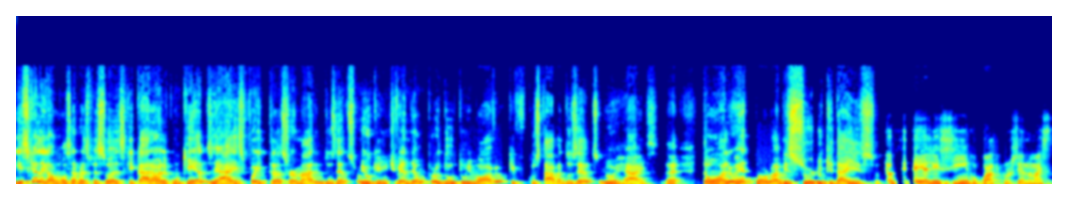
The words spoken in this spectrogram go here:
isso que é legal mostrar para as pessoas, que, cara, olha, com 500 reais foi transformado em 200 mil, que a gente vendeu um produto, um imóvel que custava 200 mil reais, né? Então, olha o retorno absurdo que dá isso. Eu citei ali 5%, 4%, mas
